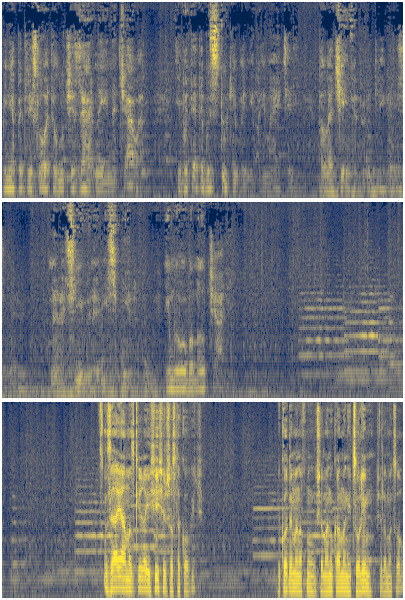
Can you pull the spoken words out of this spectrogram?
Меня потрясло это лучезарное начало и вот это выстукивание, понимаете ли, палачей, которые двигались на Россию и на весь мир. И мы оба молчали. זה היה המזכיר האישי של שוסטקוביץ', וקודם אנחנו שמענו כמה ניצולים של המצור,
